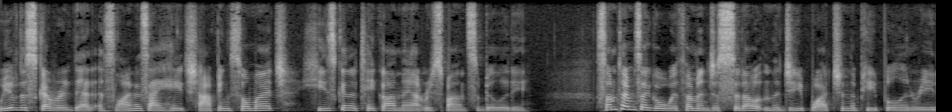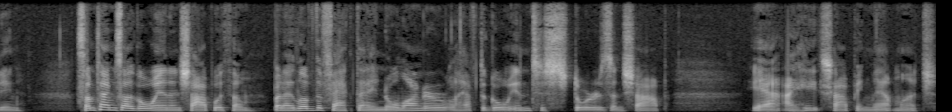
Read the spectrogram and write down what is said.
We have discovered that as long as I hate shopping so much, he's going to take on that responsibility. Sometimes I go with him and just sit out in the Jeep watching the people and reading. Sometimes I'll go in and shop with him, but I love the fact that I no longer will have to go into stores and shop. Yeah, I hate shopping that much.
